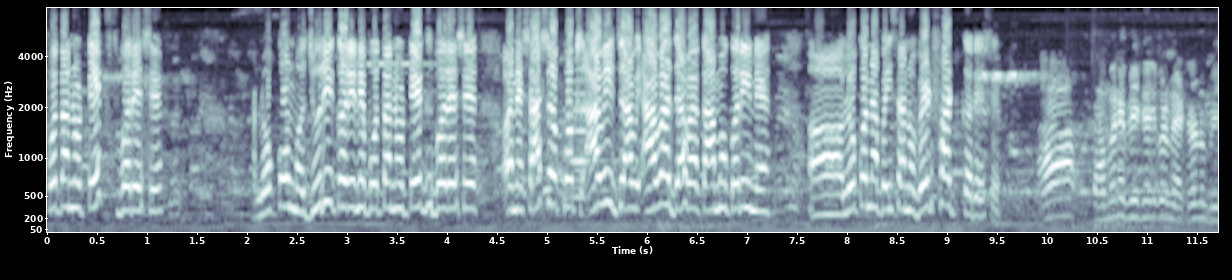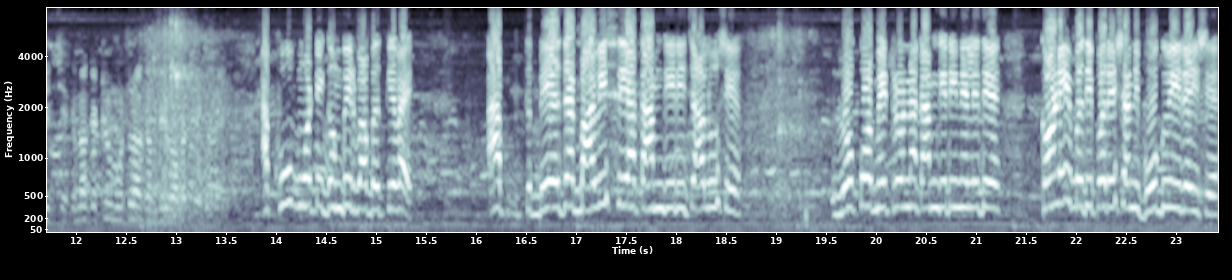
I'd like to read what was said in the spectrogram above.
પોતાનો ટેક્સ ભરે છે. લોકો મજૂરી કરીને પોતાનો ટેક્સ ભરે છે અને શાસક પક્ષ આવી જ, આવા જ આવા કામો કરીને લોકોના પૈસાનો વેડફાટ કરે છે. આ સામાન્ય બ્રિજ નથી પણ મેટ્રોનો બ્રિજ છે. તેમાં કેટલું મોટું આ ગંભીર બાબત છે? આ ખૂબ મોટી ગંભીર બાબત કહેવાય. આ બે હજાર બાવીસથી આ કામગીરી ચાલુ છે. લોકો મેટ્રોના કામગીરીને લીધે ઘણી બધી પરેશાની ભોગવી રહી છે.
